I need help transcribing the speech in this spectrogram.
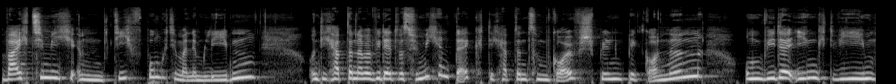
war ich ziemlich im Tiefpunkt in meinem Leben und ich habe dann aber wieder etwas für mich entdeckt. Ich habe dann zum Golfspielen begonnen, um wieder irgendwie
